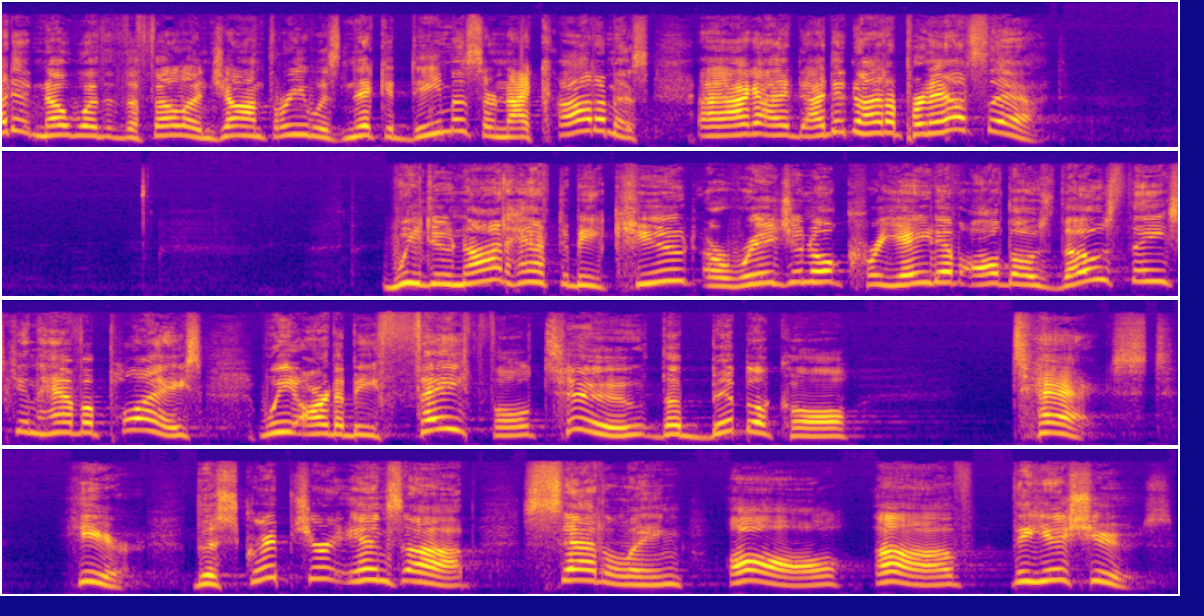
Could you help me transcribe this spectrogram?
I, didn't know whether the fellow in John 3 was Nicodemus or Nicodemus. I, I, I didn't know how to pronounce that. We do not have to be cute, original, creative, although those things can have a place. We are to be faithful to the biblical text here. The scripture ends up settling all of the issues,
